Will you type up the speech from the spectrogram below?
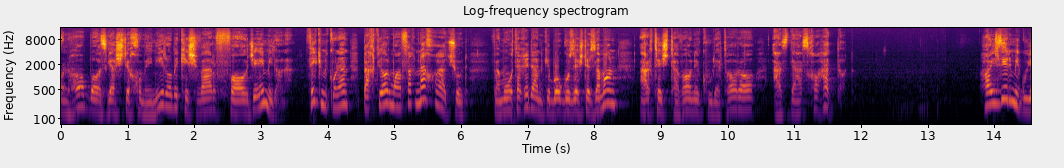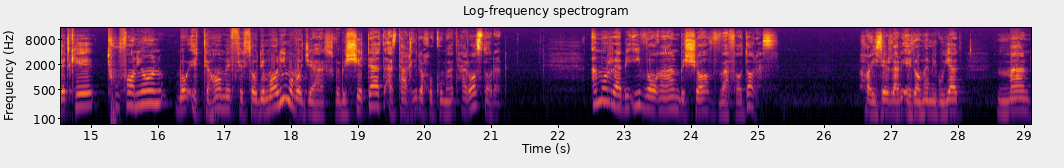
اونها بازگشت خمینی را به کشور فاجعه می‌دانند. فکر می‌کنند بختیار موفق نخواهد شد و معتقدند که با گذشت زمان ارتش توان کودتا را از دست خواهد داد. هایزر می‌گوید که طوفانیان با اتهام فساد مالی مواجه است و به شدت از تغییر حکومت حراس دارد. اما ربیعی واقعا به شاه وفادار است. هایزر در ادامه می‌گوید من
